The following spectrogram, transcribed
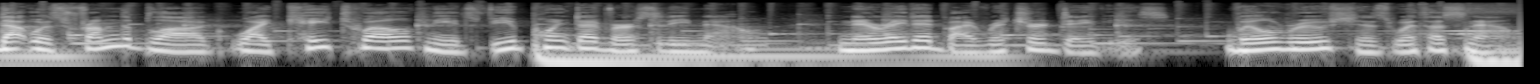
That was from the blog Why K 12 Needs Viewpoint Diversity Now narrated by Richard Davies. Will Roosh is with us now.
